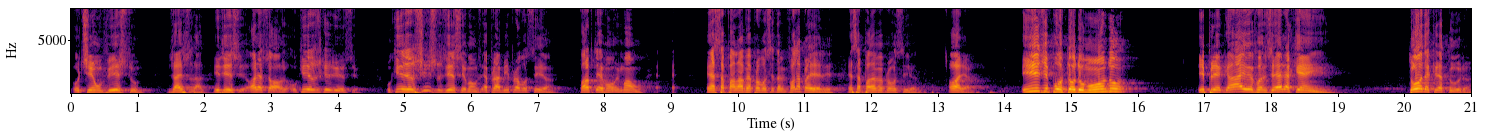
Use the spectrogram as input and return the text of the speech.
o tinham visto já estudado. E disse: Olha só, o que Jesus Cristo disse? O que Jesus Cristo disse, irmãos, é para mim e para você. Fala para o teu irmão, irmão, essa palavra é para você também. Fala para ele, essa palavra é para você. Olha, ide por todo mundo e pregai o evangelho a quem? Toda criatura.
